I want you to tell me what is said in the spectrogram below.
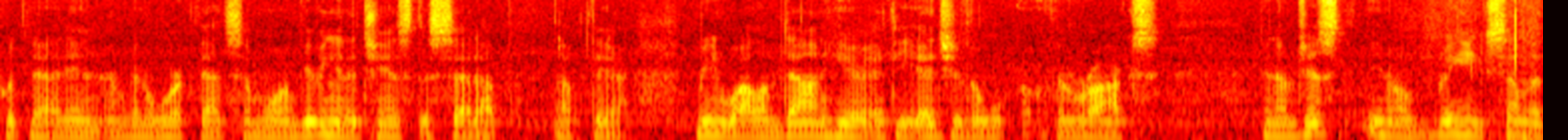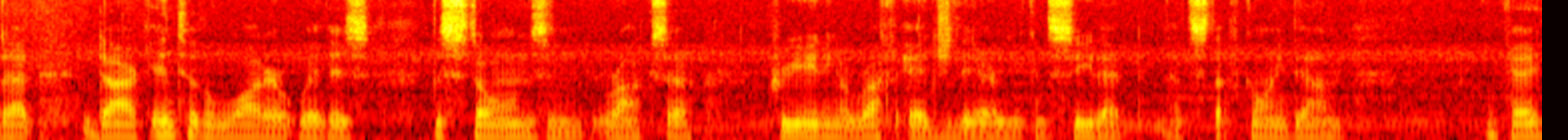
put that in. I'm going to work that some more. I'm giving it a chance to set up up there. Meanwhile, I'm down here at the edge of the, of the rocks and I'm just, you know, bringing some of that dark into the water where there's the stones and rocks are creating a rough edge there. You can see that, that stuff going down. Okay,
